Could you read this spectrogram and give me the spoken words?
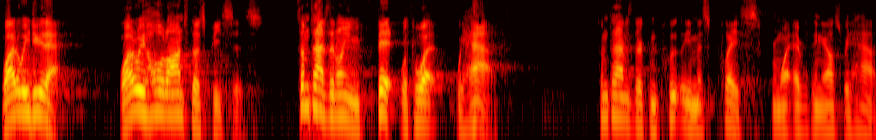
Why do we do that? Why do we hold on to those pieces? Sometimes they don't even fit with what we have. Sometimes they're completely misplaced from what everything else we have.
